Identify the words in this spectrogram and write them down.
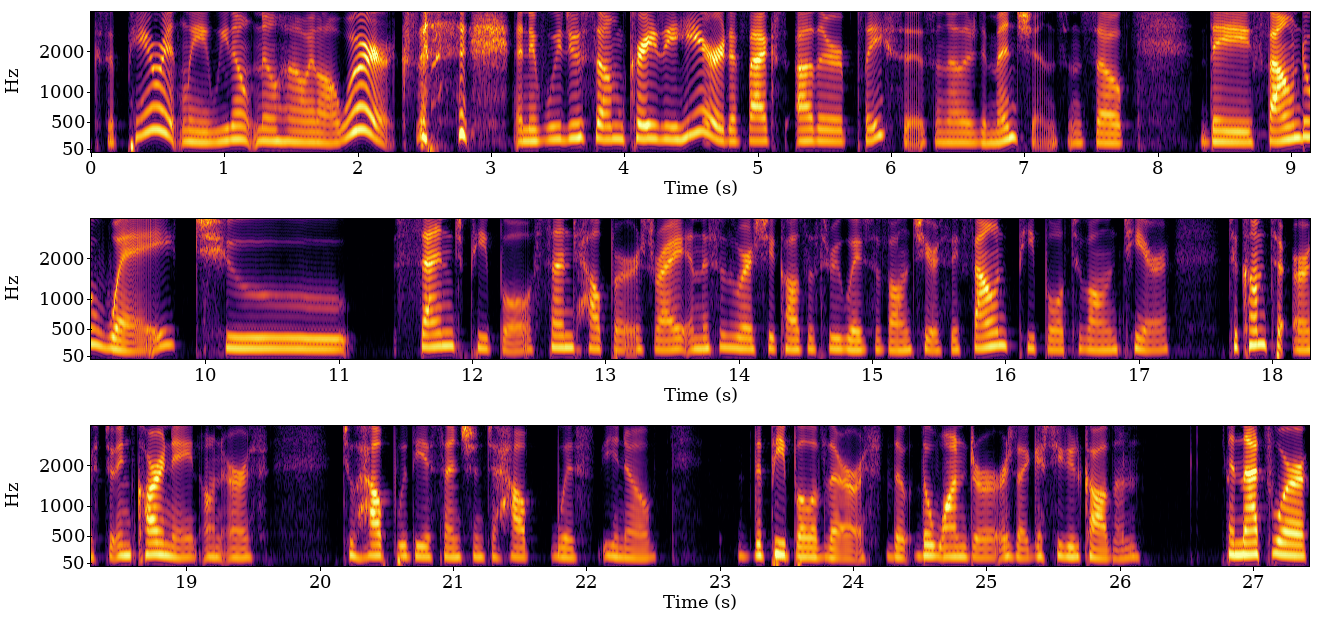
Because apparently we don't know how it all works. and if we do some crazy here, it affects other places and other dimensions. And so they found a way to send people, send helpers, right? And this is where she calls the three waves of volunteers. They found people to volunteer, to come to earth, to incarnate on earth to help with the ascension, to help with, you know, the people of the earth, the the wanderers, I guess you could call them. And that's where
